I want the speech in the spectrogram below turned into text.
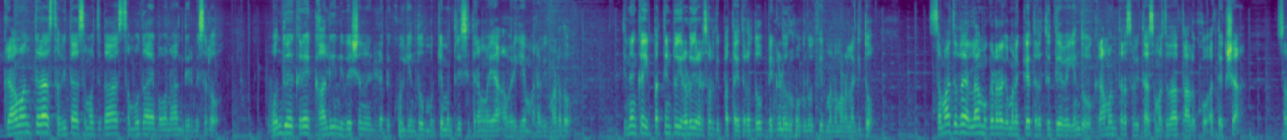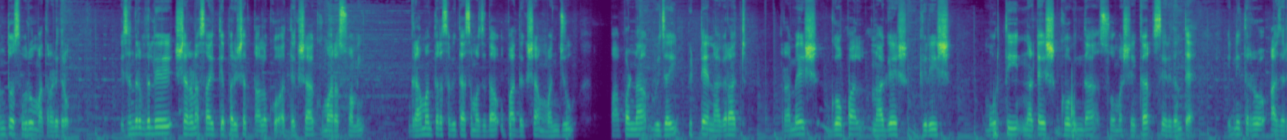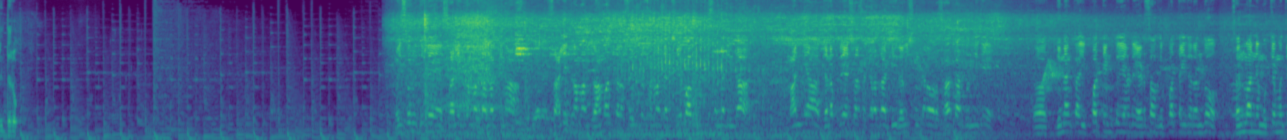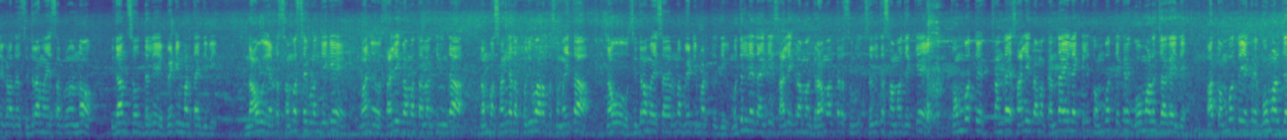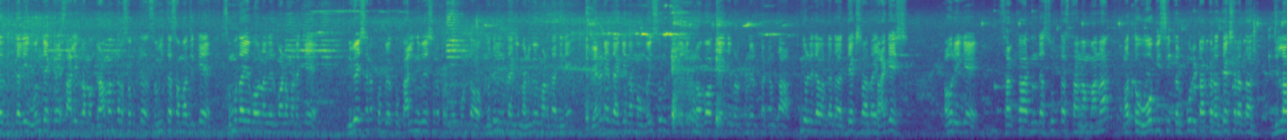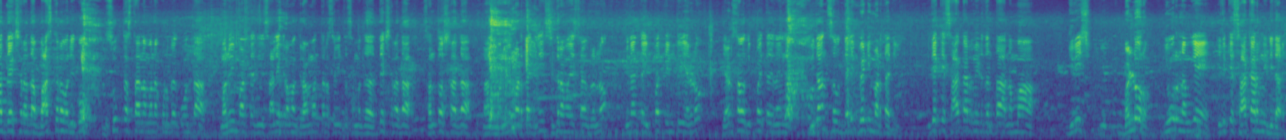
ಗ್ರಾಮಾಂತರ ಸವಿತಾ ಸಮಾಜದ ಸಮುದಾಯ ಭವನ ನಿರ್ಮಿಸಲು ಒಂದು ಎಕರೆ ಖಾಲಿ ನಿವೇಶನ ನೀಡಬೇಕು ಎಂದು ಮುಖ್ಯಮಂತ್ರಿ ಸಿದ್ದರಾಮಯ್ಯ ಅವರಿಗೆ ಮನವಿ ಮಾಡಲು ದಿನಾಂಕ ಇಪ್ಪತ್ತೆಂಟು ಎರಡು ಎರಡು ಸಾವಿರದ ಇಪ್ಪತ್ತೈದರಂದು ಬೆಂಗಳೂರು ಹೋಗಲು ತೀರ್ಮಾನ ಮಾಡಲಾಗಿತ್ತು. ಸಮಾಜದ ಎಲ್ಲ ಮುಖಂಡರ ಗಮನಕ್ಕೆ ತರುತ್ತಿದ್ದೇವೆ ಎಂದು ಗ್ರಾಮಾಂತರ ಸವಿತಾ ಸಮಾಜದ ತಾಲೂಕು ಅಧ್ಯಕ್ಷ ಸಂತೋಷ್ ಅವರು ಮಾತನಾಡಿದರು. ಈ ಸಂದರ್ಭದಲ್ಲಿ ಶರಣ ಸಾಹಿತ್ಯ ಪರಿಷತ್ ತಾಲೂಕು ಅಧ್ಯಕ್ಷ ಕುಮಾರಸ್ವಾಮಿ, ಗ್ರಾಮಾಂತರ ಸವಿತಾ ಸಮಾಜದ ಉಪಾಧ್ಯಕ್ಷ ಮಂಜು ಪಾಪಣ್ಣ, ವಿಜಯ್, ಪಿಟ್ಟೆ, ನಾಗರಾಜ್, ರಮೇಶ್, ಗೋಪಾಲ್, ನಾಗೇಶ್, ಗಿರೀಶ್, ಮೂರ್ತಿ, ನಟೇಶ್, ಗೋವಿಂದ, ಸೋಮಶೇಖರ್ ಸೇರಿದಂತೆ ಇನ್ನಿತರರು ಹಾಜರಿದ್ದರು. ಮೈಸೂರು ಜಿಲ್ಲೆ ಸಾಲಿಗ್ರಾಮ ತಾಲೂಕಿನ ಸಾಲಿಗ್ರಾಮ ಗ್ರಾಮಾಂತರ ಸಮಾಜ ಸಂಘದಿಂದ ಮಾನ್ಯ ಜನಪ್ರಿಯ ಶಾಸಕರಾದ ಡಿ. ರವಿಶಂಕರ್ ಅವರ ಸಹಕಾರದೊಂದಿಗೆ ದಿನಾಂಕ ಇಪ್ಪತ್ತೆಂಟು ಎರಡು ಎರಡು ಸಾವಿರದ ಇಪ್ಪತ್ತೈದರಂದು ಸನ್ಮಾನ್ಯ ಮುಖ್ಯಮಂತ್ರಿಗಳಾದ ಸಿದ್ದರಾಮಯ್ಯ ಸಾಹೇಬರನ್ನು ವಿಧಾನಸೌಧದಲ್ಲಿ ಭೇಟಿ ಮಾಡ್ತಾ ಇದ್ದೀವಿ. ನಾವು ಎರಡು ಸಮಸ್ಯೆಗಳೊಂದಿಗೆ ಮಾನ್ಯ ಸಾಲಿಗ್ರಾಮ ತಾಲೂಕಿನಿಂದ ನಮ್ಮ ಸಂಘದ ಪರಿವಾರದ ಸಮೇತ ನಾವು ಸಿದ್ದರಾಮಯ್ಯ ಸಾಹೇಬ್ರನ್ನ ಭೇಟಿ ಮಾಡ್ತಾ ಇದ್ದೀವಿ. ಮೊದಲನೇದಾಗಿ ಸಾಲಿಗ್ರಾಮ ಗ್ರಾಮಾಂತರ ಸವಿ- ಸವಿತ ಸಮಾಜಕ್ಕೆ ತೊಂಬತ್ತು ಕಂದಾಯ, ಸಾಲಿಗ್ರಾಮ ಕಂದಾಯ ಇಲಾಖೆಯಲ್ಲಿ ತೊಂಬತ್ತು ಎಕರೆ ಗೋಮಾಳ ಜಾಗ ಇದೆ. ಆ ತೊಂಬತ್ತು ಎಕರೆ ಗೋಮಾಳ ಜಾಗದಲ್ಲಿ ಒಂದು ಎಕರೆ ಸಾಲಿಗ್ರಾಮ ಗ್ರಾಮಾಂತರ ಸವಿತ ಸಮಾಜಕ್ಕೆ ಸಮುದಾಯ ಭವನ ನಿರ್ಮಾಣ ಮಾಡೋಕ್ಕೆ ನಿವೇಶನ ಕೊಡಬೇಕು, ಖಾಲಿ ನಿವೇಶನ ಕೊಡಬೇಕು ಅಂತ ಮೊದಲನೇದಾಗಿ ಮನವಿ ಮಾಡ್ತಾ ಇದ್ದೀನಿ. ಎರಡನೇದಾಗಿ ನಮ್ಮ ಮೈಸೂರು ಜಿಲ್ಲೆಯಲ್ಲಿ ಪ್ರಭಾವಿಯಾಗಿ ಬೆಳ್ಕೊಂಡಿರ್ತಕ್ಕಂಥ ಹಿಂದುಳಿದ ವರ್ಗದ ಅಧ್ಯಕ್ಷರಾದ ನಾಗೇಶ್ ಅವರಿಗೆ ಸರ್ಕಾರದಿಂದ ಸೂಕ್ತ ಸ್ಥಾನಮಾನ ಮತ್ತು O B C Karpoori Thakar ಅಧ್ಯಕ್ಷರಾದ ಜಿಲ್ಲಾಧ್ಯಕ್ಷರಾದ ಭಾಸ್ಕರ್ ಅವರಿಗೂ ಸೂಕ್ತ ಸ್ಥಾನಮಾನ ಕೊಡಬೇಕು ಅಂತ ಮನವಿ ಮಾಡ್ತಾ ಇದ್ದೀನಿ. ಸಾಲಿಗ್ರಾಮ ಗ್ರಾಮಾಂತರ ಸಮಿತಿ ಸಂಬಂಧದ ಅಧ್ಯಕ್ಷರಾದ ಸಂತೋಷರಾದ ನಾನು ಮನವಿ ಮಾಡ್ತಾ ಇದ್ದೀನಿ. ಸಿದ್ದರಾಮಯ್ಯ ಸಾಹೇಬರನ್ನು ದಿನಾಂಕ ಇಪ್ಪತ್ತೆಂಟು ಎರಡು ಎರಡು ಸಾವಿರದ ಇಪ್ಪತ್ತೈದರಿಂದ ವಿಧಾನಸೌಧದಲ್ಲಿ ಭೇಟಿ ಮಾಡ್ತಾ ಇದ್ದೀವಿ ಇದಕ್ಕೆ ಸಹಕಾರ ನೀಡಿದಂಥ ನಮ್ಮ ಗಿರೀಶ್ ಬಳ್ಳೂರು ಇವರು ನಮಗೆ ಇದಕ್ಕೆ ಸಹಕಾರ ನೀಡಿದ್ದಾರೆ.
